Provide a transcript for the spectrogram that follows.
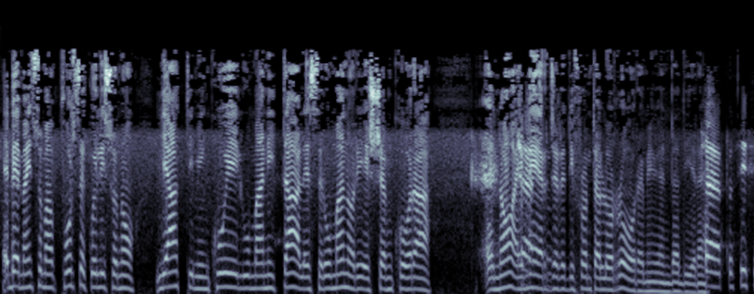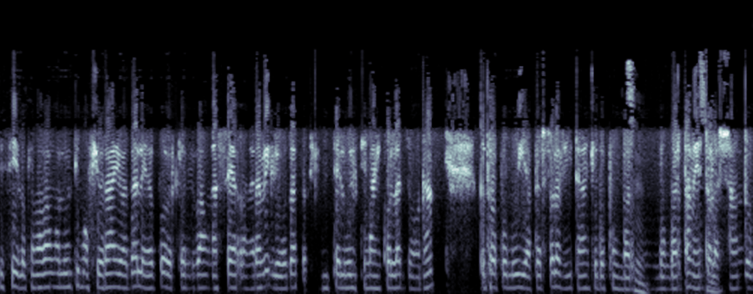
e beh ma insomma forse quelli sono gli attimi in cui l'umanità, l'essere umano riesce ancora eh, no, certo. emergere di fronte all'orrore, mi viene da dire. Certo, sì, sì, sì, lo chiamavamo l'ultimo fioraio ad Aleppo perché aveva una serra meravigliosa, praticamente l'ultima in quella zona. Purtroppo lui ha perso la vita anche dopo un, bar- sì. bombardamento, sì. lasciando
